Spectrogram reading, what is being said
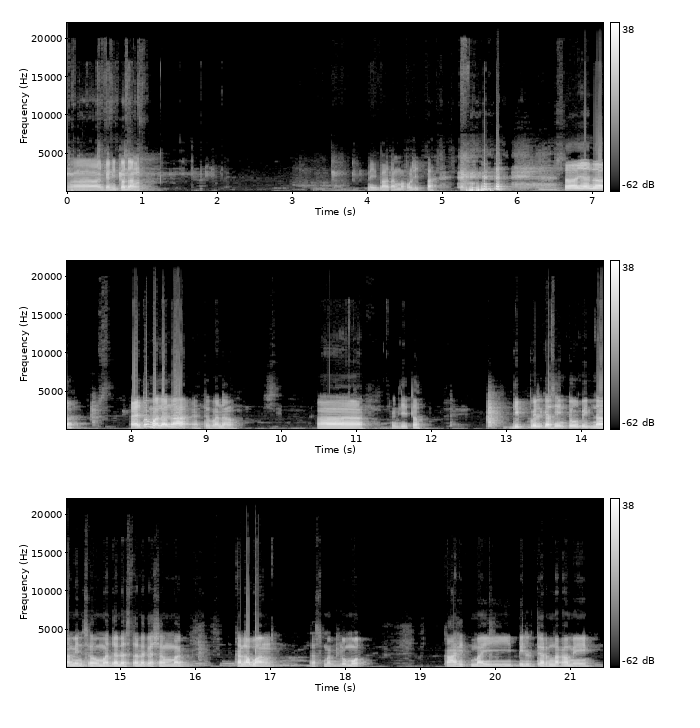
Ah, ganito lang. May batang makulit pa. ah, yan ah. Ah, ito malala. Ito pala. oh. Ah, uh, dito. Deep well kasi yung tubig namin. So, madalas talaga siyang magkalawang. Tapos maglumot. Kahit may filter na kami,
